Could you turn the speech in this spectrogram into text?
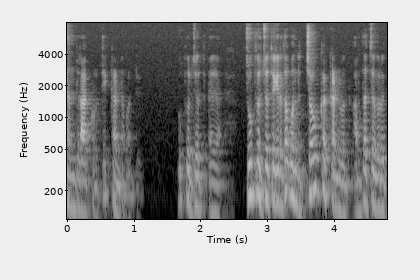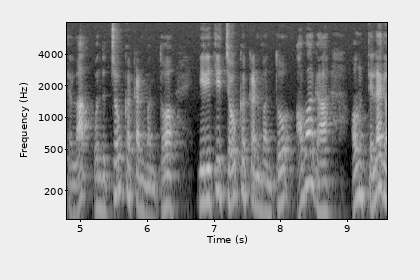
ಚಂದ್ರಾಕೃತಿ ಕಂಡು ಬಂತು ಚೂಪದ ಜೊತೆ ಚೂಪದ್ರ ಜೊತೆಗೆ ಇರೋದು ಒಂದು ಚೌಕ ಕಂಡು ಬಂತು. ಅರ್ಧ ಚಂದ್ರಾಕೃತಿ ಅಲ್ಲ, ಒಂದು ಚೌಕ ಕಂಡು ಬಂತು. ಈ ರೀತಿ ಚೌಕ ಕಂಡು ಬಂತು. ಅವಾಗ ಅವನ ತಲೆಗ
